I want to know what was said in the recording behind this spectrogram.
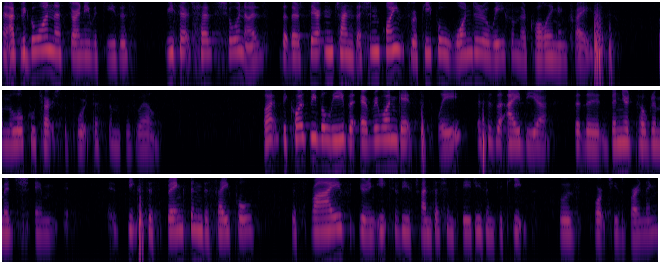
Now, as we go on this journey with Jesus, research has shown us that there are certain transition points where people wander away from their calling in Christ, from the local church support systems as well. But because we believe that everyone gets to play, this is the idea that the Vineyard Pilgrimage um, seeks to strengthen disciples to thrive during each of these transition stages and to keep those torches burning.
